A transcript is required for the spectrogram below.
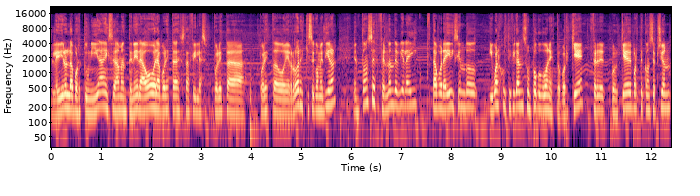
le dieron la oportunidad y se va a mantener ahora por esta por esta por estos errores que se cometieron. Entonces Fernández Vial ahí está por ahí diciendo, igual justificándose un poco con esto. ¿Por qué, por qué Deportes Concepción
